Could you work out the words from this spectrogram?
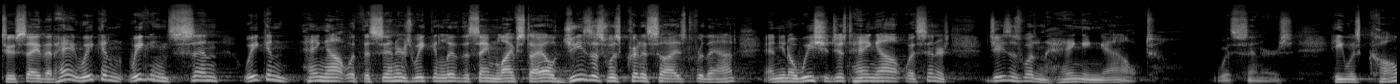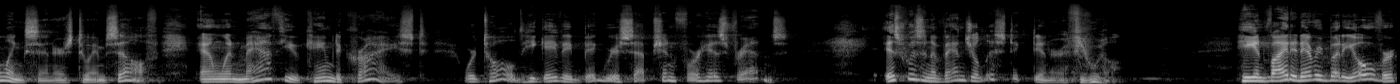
to say that hey we can we can sin we can hang out with the sinners we can live the same lifestyle. Jesus was criticized for that and you know we should just hang out with sinners. Jesus wasn't hanging out with sinners. He was calling sinners to himself. And when matthew came to christ we're told he gave a big reception for his friends. This was an evangelistic dinner if you will he invited everybody over,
